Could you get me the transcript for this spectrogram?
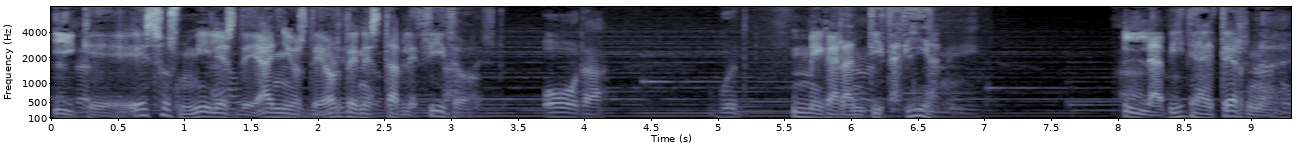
y que esos miles de años de orden establecido me garantizarían la vida eterna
